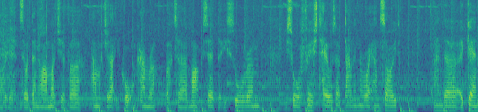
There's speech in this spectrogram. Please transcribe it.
Alright then, so I don't know how much of uh, how much of that you caught on camera, but uh, Mark said that he saw um, we saw a fish tails up down in the right hand side. And uh, again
